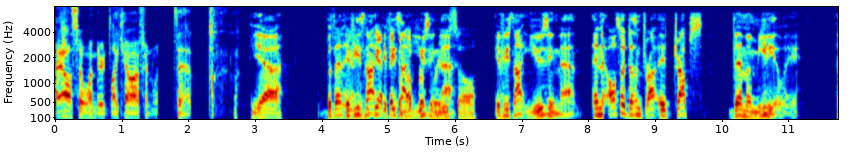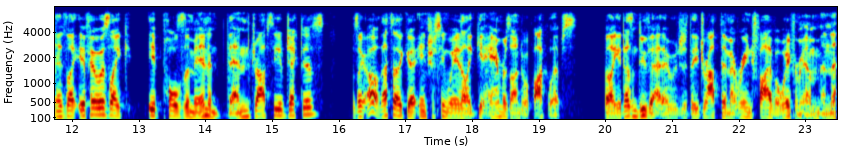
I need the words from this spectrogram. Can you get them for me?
I also wondered like how often was that. yeah. But then if he's not if he's not using free, that so if he's not using that, and also it doesn't drop, it drops them immediately. And it's like if it was like it pulls them in and then drops the objectives. It's like, oh, that's like an interesting way to like get hammers onto Apocalypse. But like it doesn't do that. It was just they drop them at range five away from him, and then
